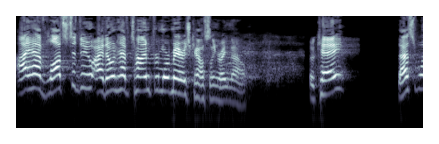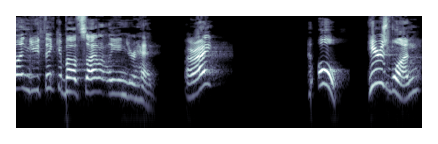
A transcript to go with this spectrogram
I have lots to do. I don't have time for more marriage counseling right now. Okay? That's one you think about silently in your head. All right? Oh, here's one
